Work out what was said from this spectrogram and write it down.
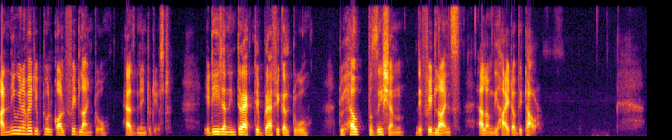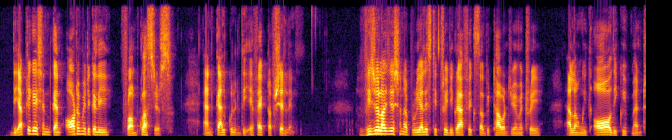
A new innovative tool called FeedLine tool has been introduced. It is an interactive graphical tool to help position the feed lines along the height of the tower. The application can automatically form clusters and calculate the effect of shielding. Visualization of realistic 3D graphics of the tower geometry along with all the equipment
